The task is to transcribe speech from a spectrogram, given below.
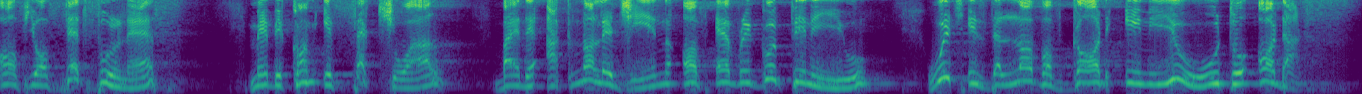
of your faithfulness may become effectual by the acknowledging of every good thing in you which is the love of God in you to others.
